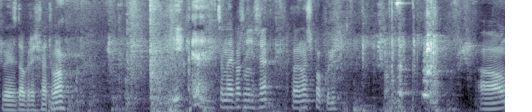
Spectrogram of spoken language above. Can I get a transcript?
Tu jest dobre światło. I co najważniejsze, to nasz pokój. O,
